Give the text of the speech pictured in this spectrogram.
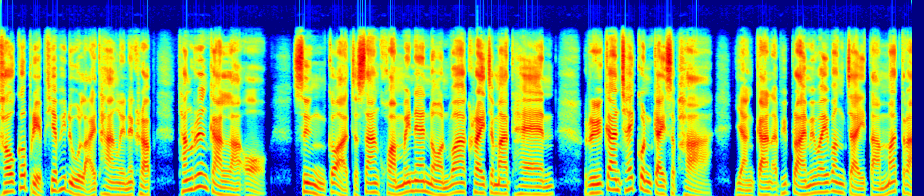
เขาก็เปรียบเทียบให้ดูหลายทางเลยนะครับ ทั้งเรื่องการลาออก ซึ่งก็อาจจะสร้างความไม่แน่นอนว่าใครจะมาแทน หรือการใช้กลไกสภา อย่างการอภิปรายไม่ไว้วางใจตามมาตรา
